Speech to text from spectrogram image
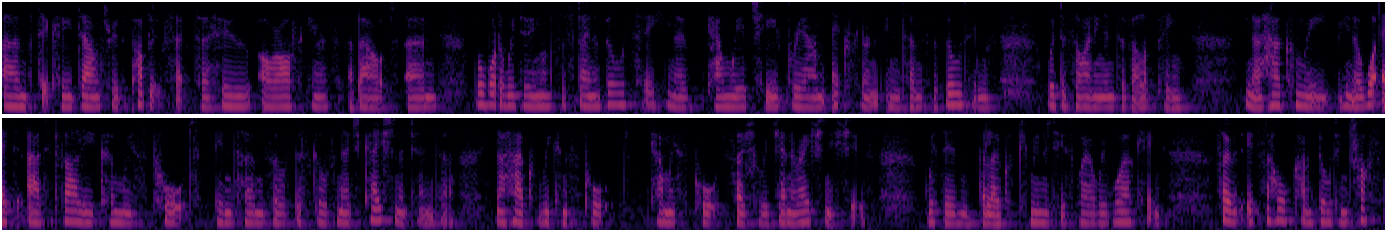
um, particularly down through the public sector, who are asking us about, um, well, what are we doing on sustainability? You know, can we achieve BRIAM excellent in terms of the buildings we're designing and developing? you know, how can we, you know, what added value can we support in terms of the skills and education agenda? You know, how we can support can we support social regeneration issues within the local communities where we're working. So it's the whole kind of building trust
